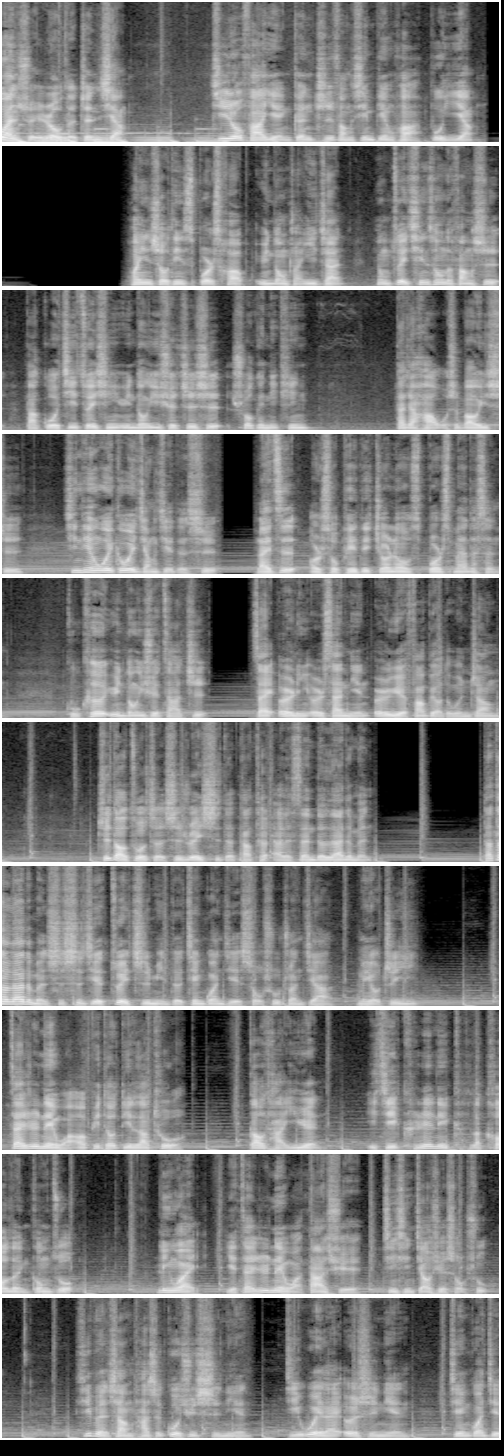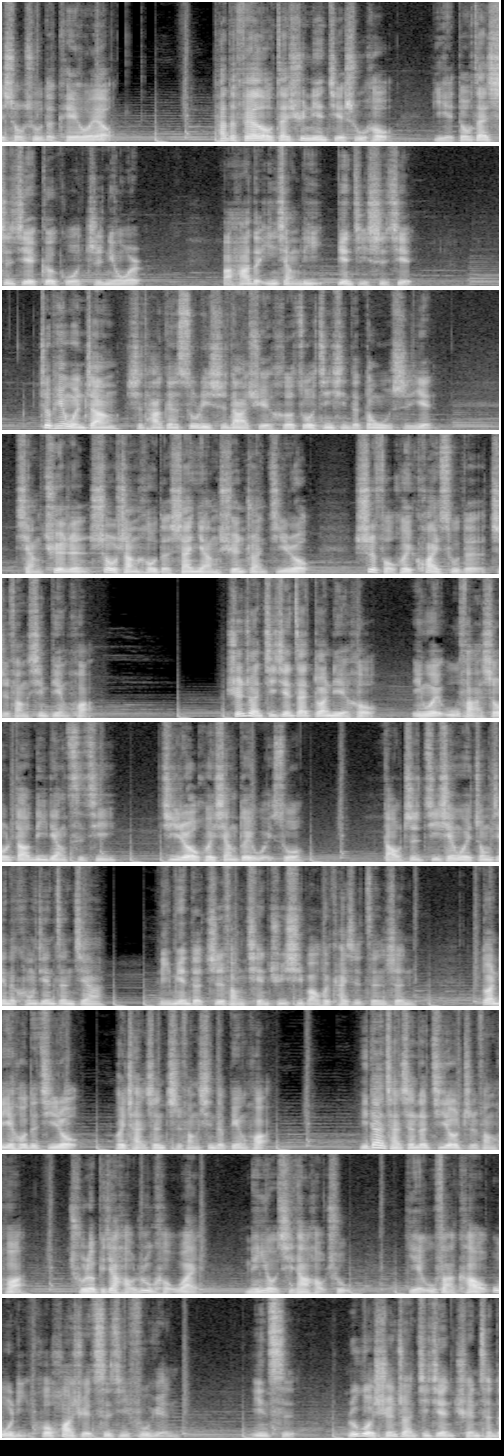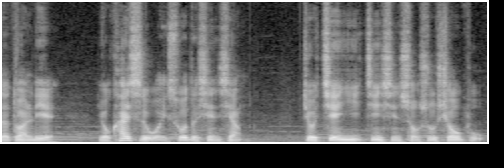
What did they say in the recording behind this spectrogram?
灌水肉的真相：肌肉发炎跟脂肪性变化不一样。欢迎收听 Sports Hub 运动转驿站，用最轻松的方式把国际最新运动医学知识说给你听。大家好，我是包医师，今天为各位讲解的是来自 Orthopedic Journal Sports Medicine 骨科运动医学杂志在二零二三年二月发表的文章。指导作者是瑞士的 Dr. Alexander Lederman。Dr. Lederman 是世界最知名的肩关节手术专家，没有之一。在日内瓦 o p i t o de la Tour 高塔医院以及 Clinique La Colonne 工作，另外也在日内瓦大学进行教学手术。基本上，他是过去十年及未来二十年肩关节手术的 KOL。他的 Fellow 在训练结束后，也都在世界各国执牛耳，把他的影响力遍及世界。这篇文章是他跟苏黎世大学合作进行的动物实验，想确认受伤后的山羊旋转肌肉是否会快速的脂肪性变化。旋转肌腱在断裂后，因为无法受到力量刺激，肌肉会相对萎缩，导致肌纤维中间的空间增加，里面的脂肪前驱细胞会开始增生。断裂后的肌肉会产生脂肪性的变化，一旦产生的肌肉脂肪化，除了比较好入口外，没有其他好处，也无法靠物理或化学刺激复原。因此，如果旋转肌腱全层的断裂有开始萎缩的现象，就建议进行手术修补，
